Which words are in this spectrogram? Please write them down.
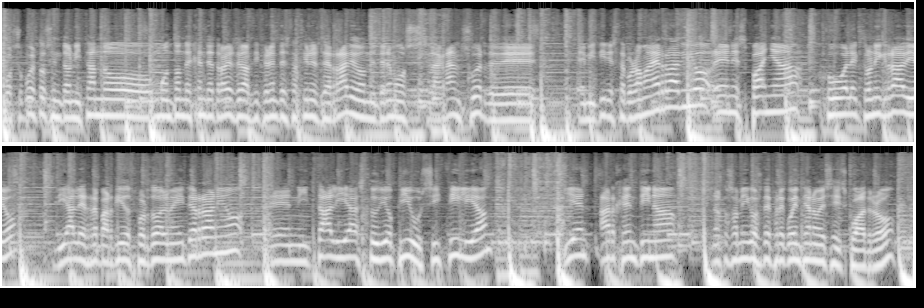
Por supuesto, sintonizando un montón de gente a través de las diferentes estaciones de radio, donde tenemos la gran suerte de emitir este programa de radio. En España, Jugo Electronic Radio, diales repartidos por todo el Mediterráneo. En Italia, Studio Piu, Sicilia. Y en Argentina, nuestros amigos de Frecuencia 964.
